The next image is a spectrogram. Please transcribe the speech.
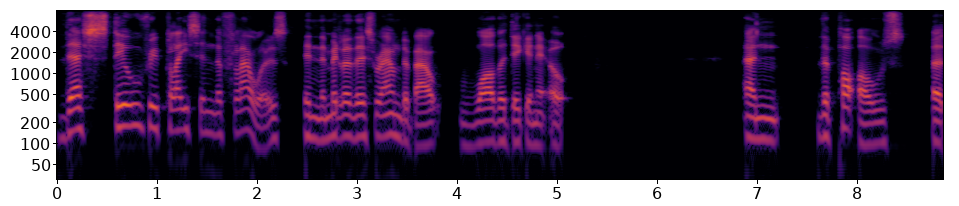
They're still replacing the flowers in the middle of this roundabout while they're digging it up. And the potholes, uh,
